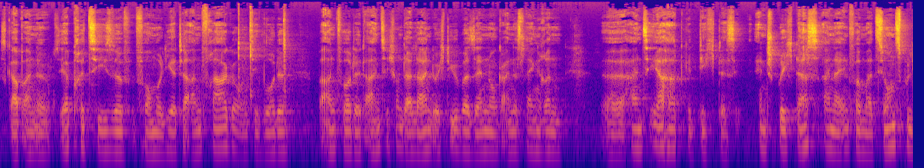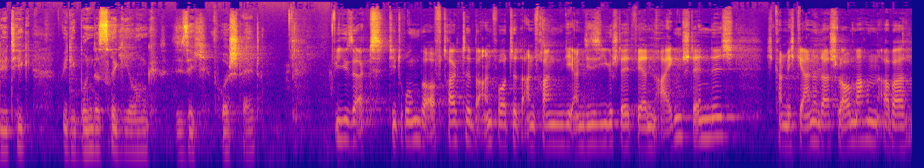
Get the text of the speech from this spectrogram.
Es gab eine sehr präzise formulierte Anfrage und sie wurde beantwortet einzig und allein durch die Übersendung eines längeren äh, Heinz-Erhardt-Gedichtes. Entspricht das einer Informationspolitik, wie die Bundesregierung sie sich vorstellt? Wie gesagt, die Drogenbeauftragte beantwortet Anfragen, die an Sie gestellt werden, eigenständig. Ich kann mich gerne da schlau machen, aber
